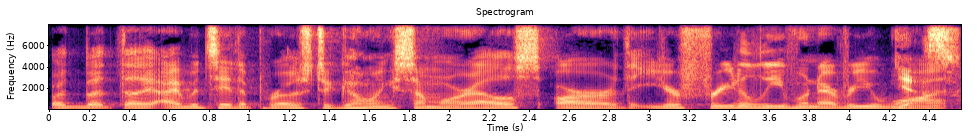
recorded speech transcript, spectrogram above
but the, I would say the pros to going somewhere else are that you're free to leave whenever you want. Yes.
